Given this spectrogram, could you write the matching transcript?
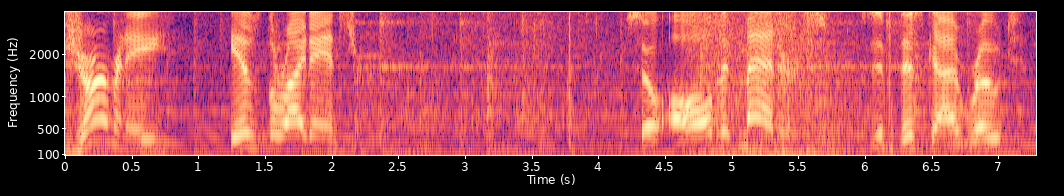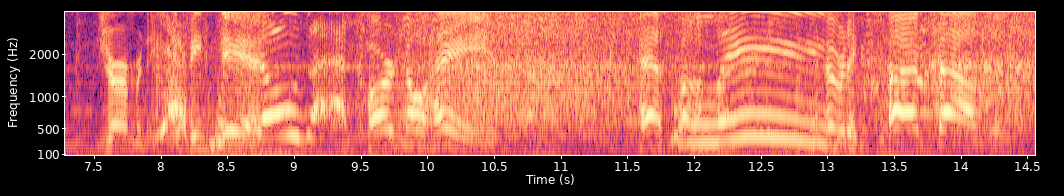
Germany is the right answer. So all that matters is if this guy wrote Germany. if he we did, know that. Cardinal Hayes has Please. 75,000.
